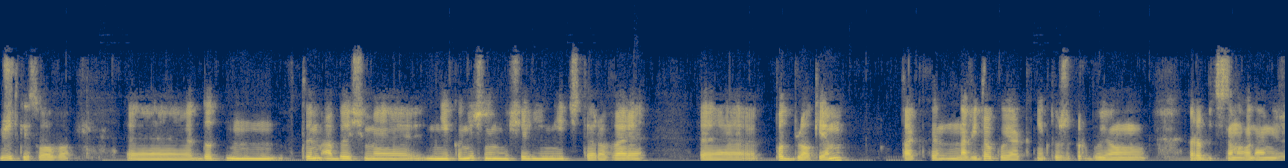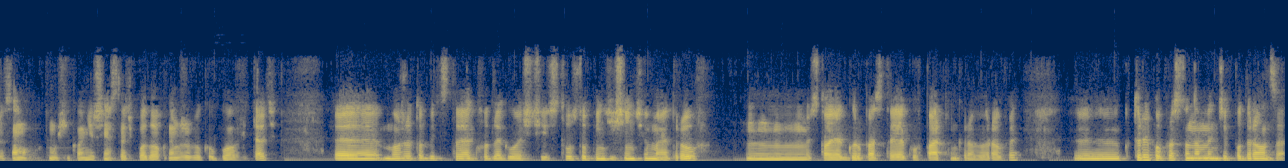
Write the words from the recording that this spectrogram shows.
brzydkie słowo, do, w tym, abyśmy niekoniecznie musieli mieć te rowery pod blokiem, tak na widoku, jak niektórzy próbują robić z samochodami, że samochód musi koniecznie stać pod oknem, żeby go było widać. E, może to być stojak w odległości 100-150 metrów, mm, stojak, grupa stojaków, parking rowerowy, e, który po prostu nam będzie po drodze.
